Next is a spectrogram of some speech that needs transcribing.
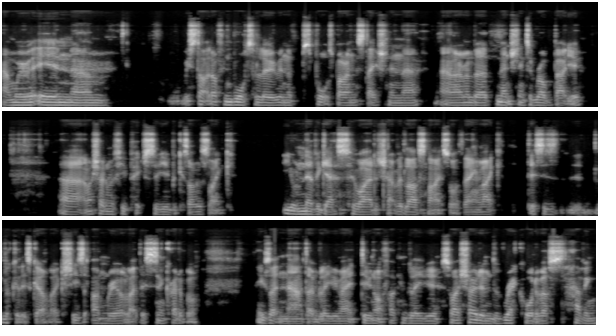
and we were in. Um, we started off in Waterloo in the sports bar in the station in there, and I remember mentioning to Rob about you, uh, and I showed him a few pictures of you because I was like, "You'll never guess who I had a chat with last night," sort of thing. Like, this is look at this girl, like she's unreal, like this is incredible. He was like, "Nah, don't believe you, mate. Do not fucking believe you." So I showed him the record of us having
